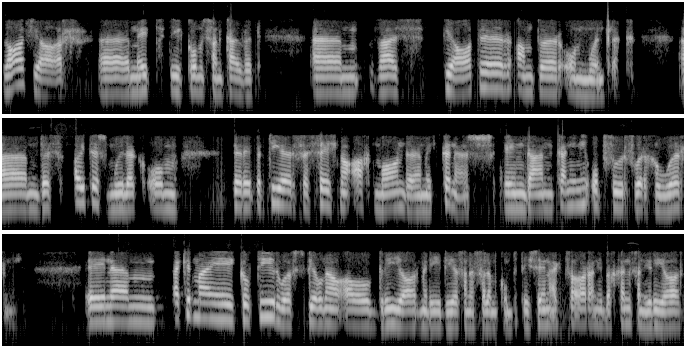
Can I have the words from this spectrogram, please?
laas jaar uh met die koms van COVID. Ehm um, was teater amper onmoontlik. Ehm um, dis uiters moeilik om te repeteer vir 6 na 8 maande met kinders en dan kan jy nie opvoer voor gehoor nie. En ehm um, ek het my kultuurhoof speel nou al 3 jaar met die idee van 'n filmkompetisie en ek het vir aan die begin van hierdie jaar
